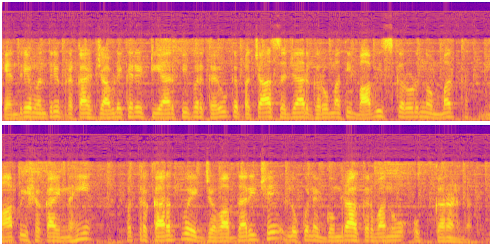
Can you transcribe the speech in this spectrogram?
કેન્દ્રીય મંત્રી પ્રકાશ જાવડેકરે ટીઆરપી પર કહ્યું કે પચાસ હજાર ઘરોમાંથી બાવીસ કરોડનો મત માપી શકાય નહીં. પત્રકારત્વ એક જવાબદારી છે. લોકોને ગુમરાહ કરવાનું ઉપકરણ નથી.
